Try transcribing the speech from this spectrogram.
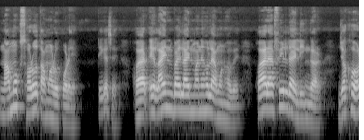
নামক শরৎ আমার ওপরে, ঠিক আছে? Where a line by line মানে হলে এমন হবে। হোয়ার অ্যাফিল্ড আই লিঙ্গার যখন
